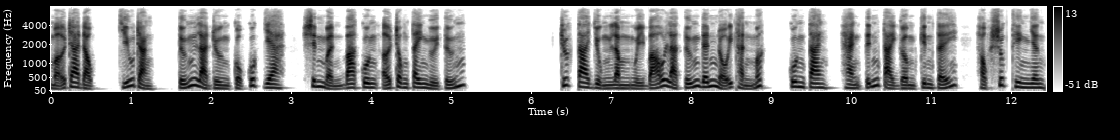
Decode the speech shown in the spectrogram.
mở ra đọc, chiếu rằng, tướng là trường cột quốc gia, sinh mệnh ba quân ở trong tay người tướng. Trước ta dùng lầm ngụy báo là tướng đến nổi thành mất, quân tan, hàng tính tài gồm kinh tế, học xuất thiên nhân,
